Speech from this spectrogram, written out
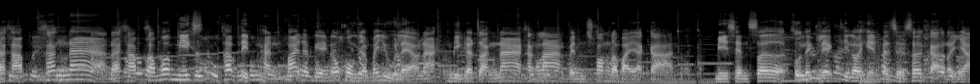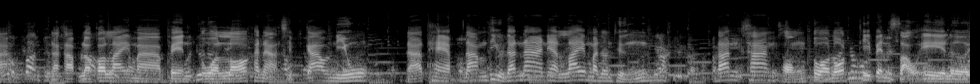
นะครับข้างหน้านะครับคำว่า mix ถ้าติดแผ่นป้ายทะเบียนก็คงจะไม่อยู่แล้วนะมีกระจังหน้าข้างล่างเป็นช่องระบายอากาศ มีเซ็นเซอร์ตัวเล็ก ๆ ที่เราเห็นเป็นเซ็นเซอร์กะระยะนะครับแล้วก็็ไล่มาเป็นตัวล้อขนาด 19 นิ้วนะแถบดำที่อยู่ด้านหน้าเนี่ยไล่มาจนถึงด้านข้างของตัวรถที่เป็นเสา A เลย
